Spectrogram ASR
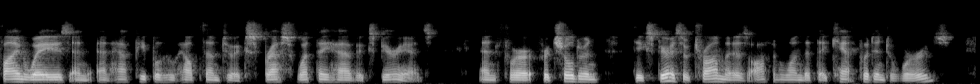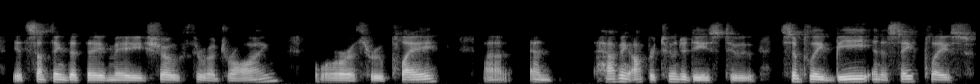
find ways and, and have people who help them to express what they have experienced. And for, for children, the experience of trauma is often one that they can't put into words. It's something that they may show through a drawing or through play. Uh, and having opportunities to simply be in a safe place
